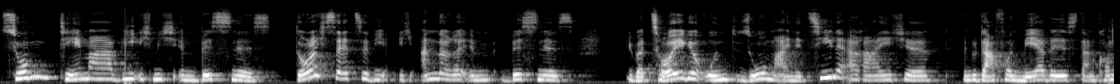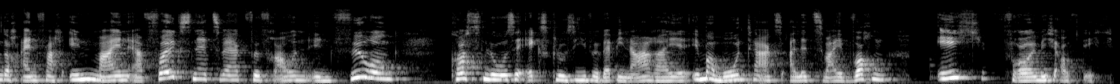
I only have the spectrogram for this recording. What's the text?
zum Thema, wie ich mich im Business durchsetze, wie ich andere im Business überzeuge und so meine Ziele erreiche. Wenn du davon mehr willst, dann komm doch einfach in mein Erfolgsnetzwerk für Frauen in Führung kostenlose, exklusive Webinarreihe, immer montags alle zwei Wochen. Ich freue mich auf dich.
